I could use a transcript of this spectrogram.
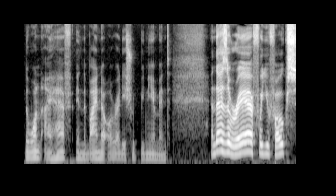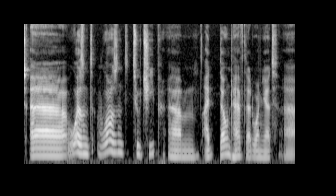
The one I have in the binder already should be near mint. And there's a rare for you folks. Uh, wasn't wasn't too cheap. Um, I don't have that one yet. Uh,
